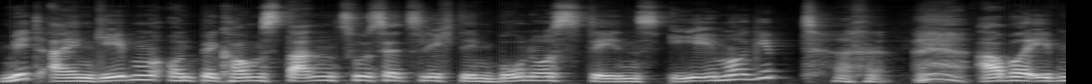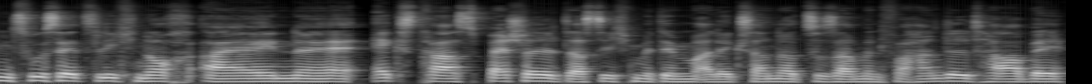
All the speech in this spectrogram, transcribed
mit eingeben und bekommst dann zusätzlich den Bonus, den es eh immer gibt, aber eben zusätzlich noch ein extra Special, das ich mit dem Alexander zusammen verhandelt habe.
